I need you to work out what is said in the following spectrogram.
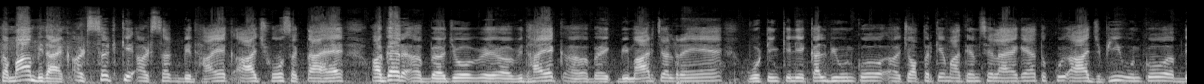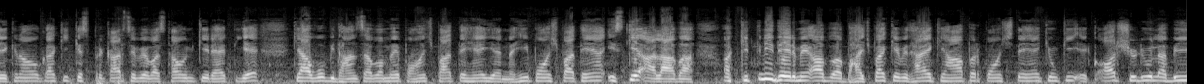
तमाम विधायक, अड़सठ के अड़सठ विधायक आज हो सकता है। अगर जो विधायक एक बीमार चल रहे हैं वोटिंग के लिए कल भी उनको चॉपर के माध्यम से लाया गया तो आज भी उनको देखना होगा कि किस प्रकार से व्यवस्था उनकी रहती है क्या वो विधानसभा में पहुँच पाते हैं या नहीं पहुँच पाते हैं। इसके अलावा कितनी देर में अब भाजपा के विधायक यहाँ पर पहुँचते हैं क्योंकि एक और शेड्यूल अभी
